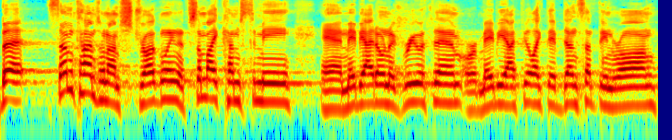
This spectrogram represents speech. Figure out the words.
But sometimes when I'm struggling, if somebody comes to me and maybe I don't agree with them or maybe I feel like they've done something wrong,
